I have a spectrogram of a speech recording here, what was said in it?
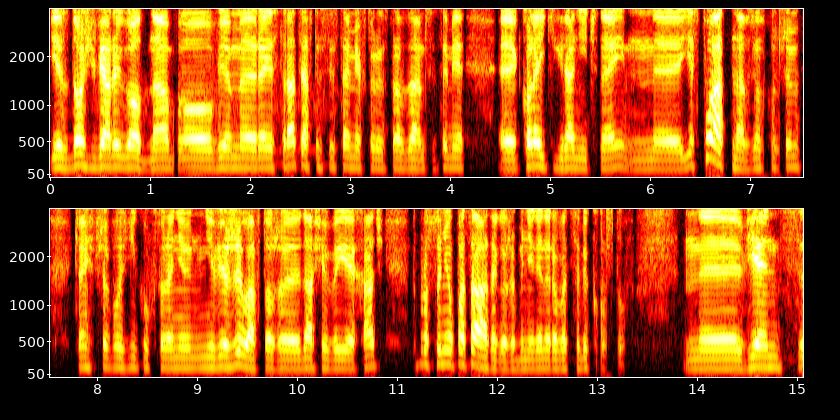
jest dość wiarygodna, bo wiem, rejestracja w tym systemie, w którym sprawdzałem, w systemie e, kolejki granicznej e, jest płatna, w związku z czym część przewoźników, która nie, nie wierzyła w to, że da się wyjechać, po prostu nie opłacała tego, żeby nie generować sobie kosztów. Więc e,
